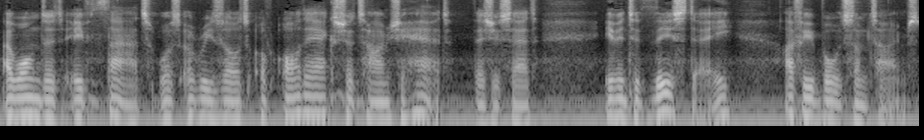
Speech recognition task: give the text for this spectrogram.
I wondered if that was a result of all the extra time she had. that she said, Even to this day, I feel bored sometimes.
